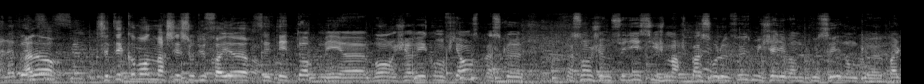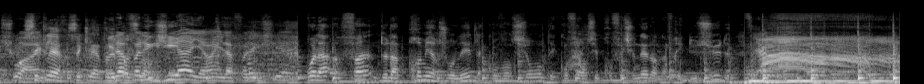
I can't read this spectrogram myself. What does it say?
à la bonne Alors, c'était comment de marcher sur du fire C'était top, mais euh, bon, j'avais confiance parce que de toute façon, je me suis dit si je marche pas sur le feu, Michel il va me pousser, donc euh, pas le choix. C'est hein. clair, c'est clair. Il a fallu que j'y aille, hein, il a fallu que j'y aille. Voilà, fin de la première journée de la convention des conférenciers professionnels en Afrique du Sud. Hey,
